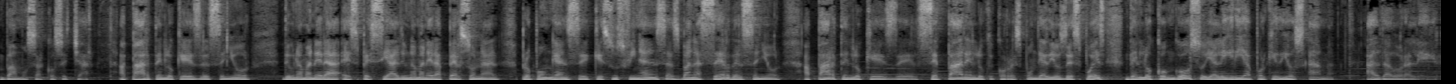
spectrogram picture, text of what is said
vamos a cosechar aparten lo que es del Señor de una manera especial, de una manera personal, propónganse que sus finanzas van a ser del Señor, aparten lo que es de Él, separen lo que corresponde a Dios, después denlo con gozo y alegría porque Dios ama al dador alegre.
